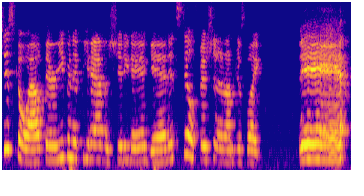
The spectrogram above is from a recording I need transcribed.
just go out there, even if you have a shitty day again, it's still fishing. And I'm just like, eh.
